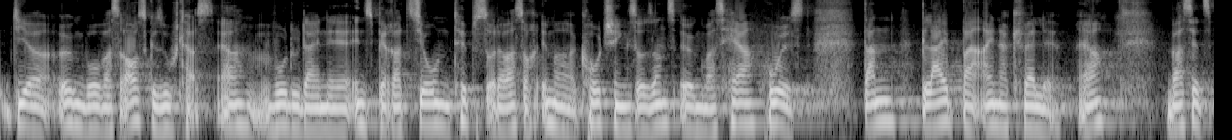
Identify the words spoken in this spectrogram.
dir irgendwo was rausgesucht hast, ja, wo du deine Inspiration, Tipps oder was auch immer, Coachings oder sonst irgendwas herholst, dann bleib bei einer Quelle, ja, was jetzt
